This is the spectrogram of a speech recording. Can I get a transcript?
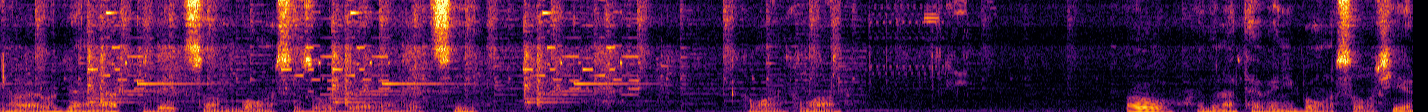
Uh, we're gonna activate some bonuses over there and let's see. Come on, come on. Oh, I do not have any bonus over here.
